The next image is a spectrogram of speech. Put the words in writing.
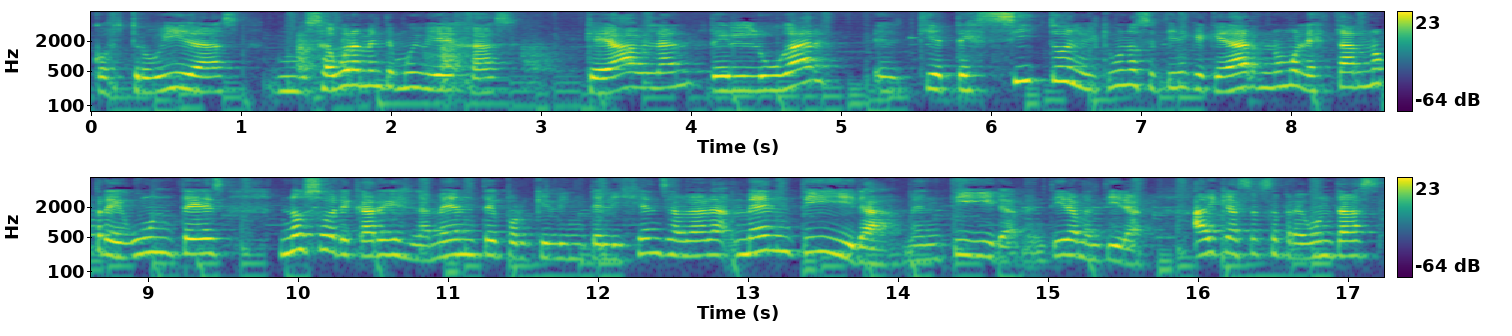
construidas, seguramente muy viejas, que hablan del lugar el quietecito en el que uno se tiene que quedar, no molestar, no preguntes, no sobrecargues la mente porque la inteligencia hablará mentira, mentira, mentira, mentira. Hay que hacerse preguntas,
